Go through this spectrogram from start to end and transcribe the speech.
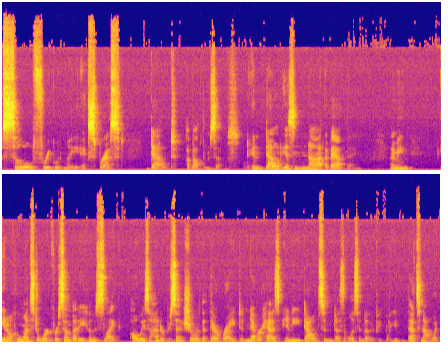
so frequently expressed doubt about themselves. And doubt is not a bad thing. I mean, you know, who wants to work for somebody who's like always 100% sure that they're right and never has any doubts and doesn't listen to other people? You, that's not what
